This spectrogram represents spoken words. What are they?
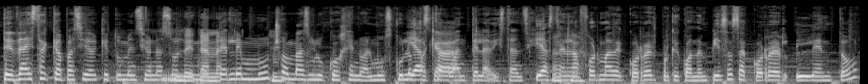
te da esa capacidad que tú mencionas, Sol, De meterle mucho más glucógeno al músculo Y para que hasta- aguante la distancia. Y hasta en la forma de correr, porque cuando empiezas a correr lento,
